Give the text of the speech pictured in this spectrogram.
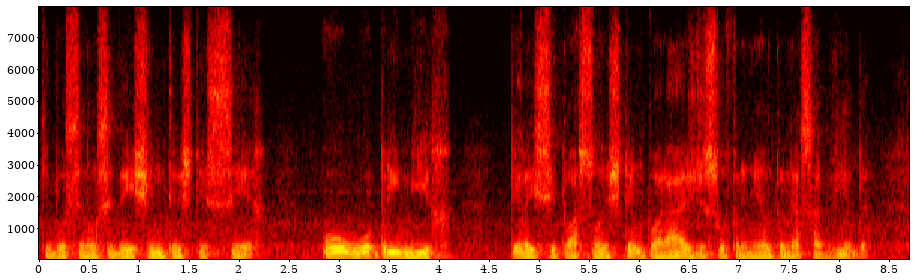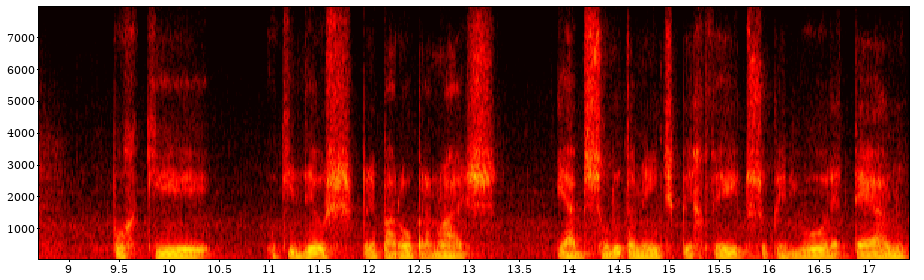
que você não se deixe entristecer ou oprimir pelas situações temporais de sofrimento nessa vida, porque o que Deus preparou para nós é absolutamente perfeito, superior, eterno,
